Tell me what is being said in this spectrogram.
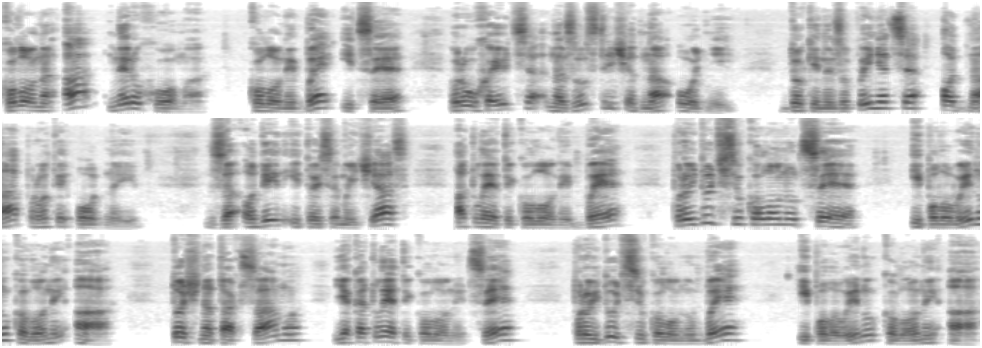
Колона А нерухома. Колони Б і С рухаються назустріч одна одній, доки не зупиняться одна проти одної. За один і той самий час атлети колони Б пройдуть всю колону С і половину колони А. Точно так само, як атлети колони С пройдуть всю колону Б і половину колони А.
